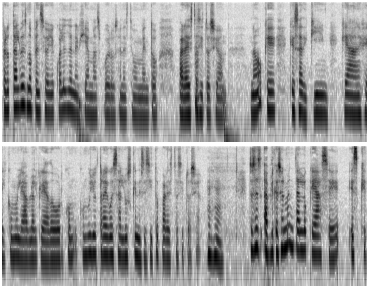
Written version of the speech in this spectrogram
pero tal vez no pensé, oye, ¿cuál es la energía más poderosa en este momento para esta situación? ¿No? ¿Qué, qué es Adikim? ¿Qué ángel? ¿Cómo le hablo al creador? ¿Cómo, yo traigo esa luz que necesito para esta situación? Entonces, aplicación mental lo que hace es que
